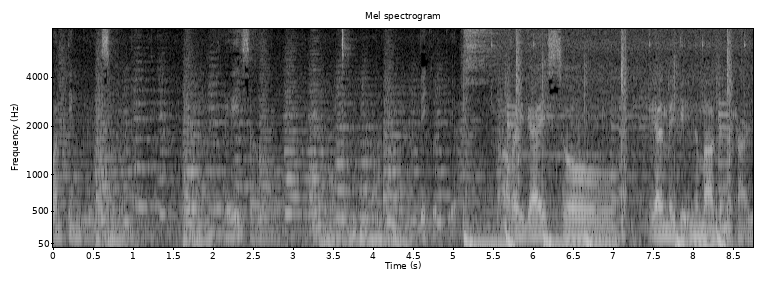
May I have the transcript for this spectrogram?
konting muna. Okay, so, update ko kayo. Okay guys, so, ayan, medyo inumaga na tayo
